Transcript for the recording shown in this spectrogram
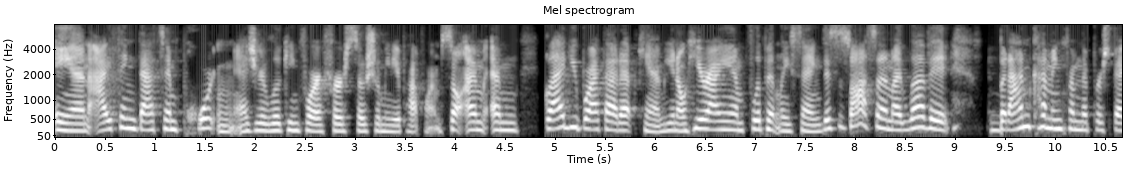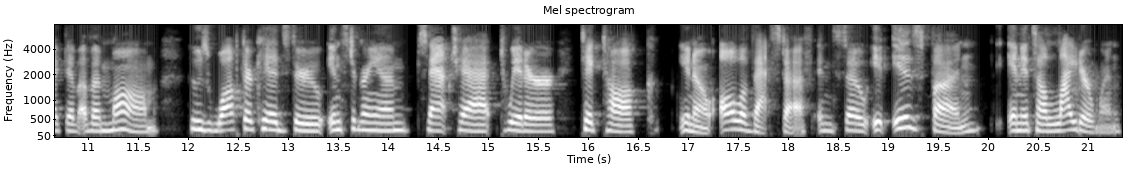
And I think that's important as you're looking for a first social media platform. So I'm I'm glad you brought that up, Kim. You know, here I am flippantly saying, This is awesome. I love it. But I'm coming from the perspective of a mom who's walked their kids through Instagram, Snapchat, Twitter, TikTok, you know, all of that stuff. And so it is fun and it's a lighter one,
